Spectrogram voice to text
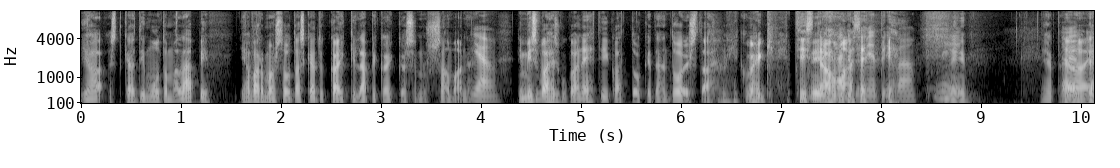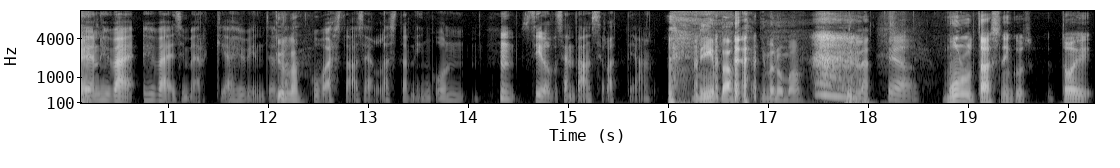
Ja sitten käytiin muutama läpi. Ihan varmaan jos oltaisiin käyty kaikki läpi, kaikki olisi sanonut saman. Yeah. Niin missä vaiheessa kukaan ehtii katsoa ketään toista? Niin, kun kaikki miettii sitä niin. omaa settiä. Niin. niin. Jep. Toi, toi on hyvä, hyvä esimerkki ja hyvin tuota, Kyllä. kuvastaa sellaista niin kuin, siltaisen tanssilattiaa. Niinpä, nimenomaan. Kyllä. Mulla taas niin kuin, toi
